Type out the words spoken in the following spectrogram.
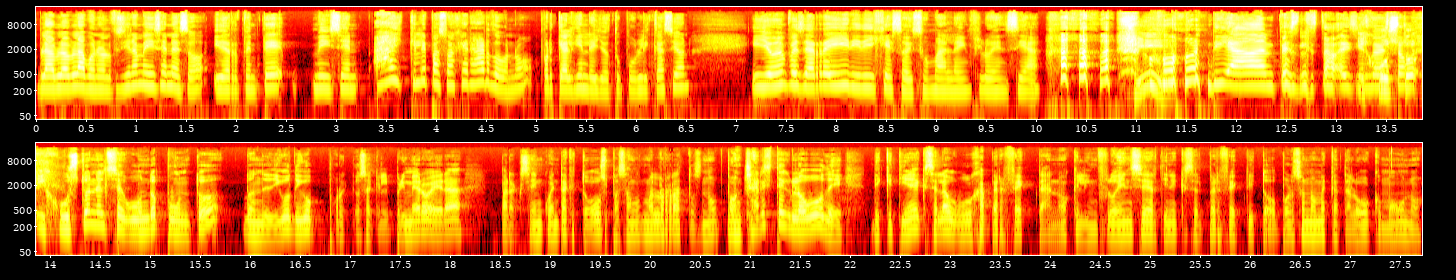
bla bla bla. Bueno, en la oficina me dicen eso y de repente me dicen, "Ay, ¿qué le pasó a Gerardo?", ¿no? Porque alguien leyó tu publicación. Y yo me empecé a reír y dije, soy su mala influencia. Sí. Un día antes le estaba diciendo y justo, Y justo en el segundo punto, donde digo, digo, porque, o sea, que el primero era para que se den cuenta que todos pasamos malos ratos, ¿no? Ponchar este globo de, de que tiene que ser la burbuja perfecta, ¿no? Que el influencer tiene que ser perfecto y todo. Por eso no me catalogo como uno.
